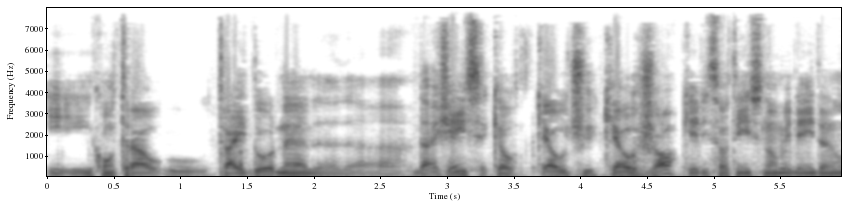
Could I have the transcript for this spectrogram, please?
encontrar o traidor, né, da, da, da, agência, que é o que é o que é o Jó, que ele só tem esse nome, ele ainda não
